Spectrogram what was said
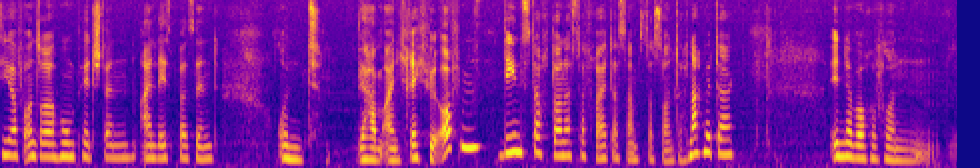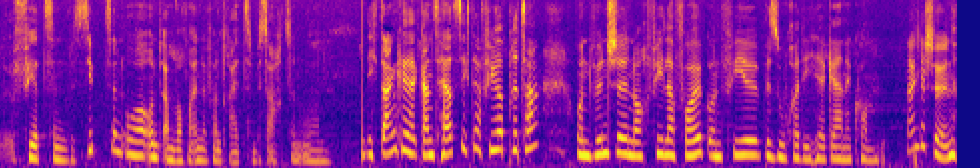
die auf unserer Homepage dann einlesbar sind. Und wir haben eigentlich recht viel offen. Dienstag, Donnerstag, Freitag, Samstag, Sonntag, Nachmittag. In der Woche von 14 bis 17 Uhr und am Wochenende von 13 bis 18 Uhr. Ich danke ganz herzlich dafür, Britta, und wünsche noch viel Erfolg und viel Besucher, die hier gerne kommen. Dankeschön.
